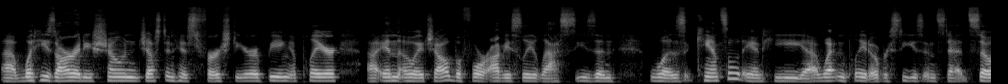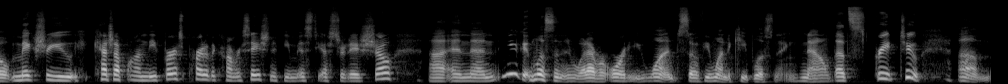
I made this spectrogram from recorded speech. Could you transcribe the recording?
uh, what he's already shown just in his first year of being a player uh, in the OHL before obviously last season was canceled and he uh, went and played overseas instead. So make sure you catch up on the first part of the conversation if you missed yesterday's show, uh, and then you can listen in whatever order you want. So if you want to keep listening now, that's great too. Um,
